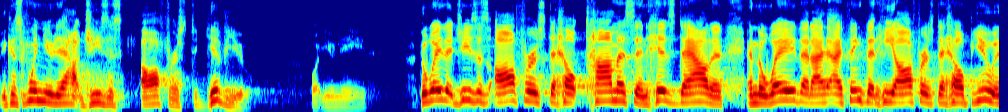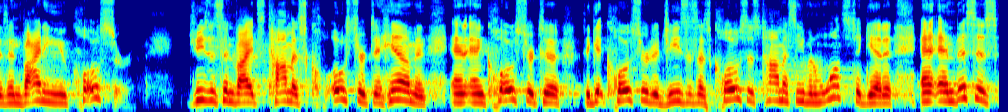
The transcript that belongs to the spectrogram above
Because when you doubt, Jesus offers to give you what you need. The way that Jesus offers to help Thomas in his doubt, and, and the way that I, I think that he offers to help you is inviting you closer. Jesus invites Thomas closer to him and, and, and closer to, to get closer to Jesus, as close as Thomas even wants to get it. And, and this is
